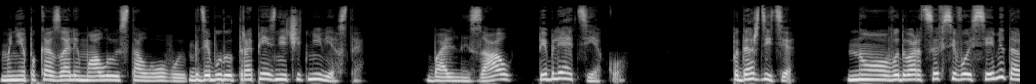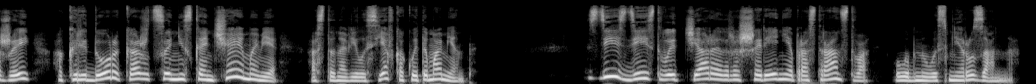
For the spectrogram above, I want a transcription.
Мне показали малую столовую, где будут трапезничать невесты. Бальный зал, библиотеку. Подождите, но во дворце всего семь этажей, а коридоры кажутся нескончаемыми, остановилась я в какой-то момент. Здесь действует чара расширения пространства, улыбнулась мне Рузанна.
